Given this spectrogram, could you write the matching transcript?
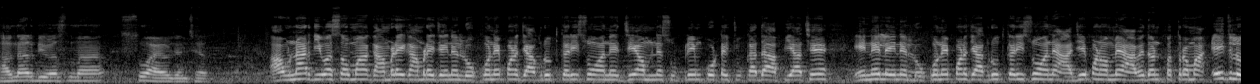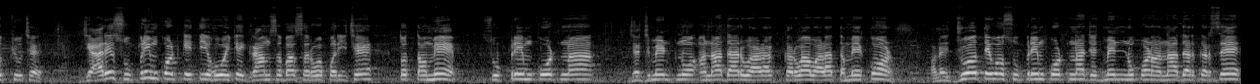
આવનાર દિવસમાં શું આયોજન છે? આવનાર દિવસોમાં ગામડે ગામડે જઈને લોકોને પણ જાગૃત કરીશું અને જે અમને સુપ્રીમ કોર્ટે ચુકાદા આપ્યા છે, એને લઈને લોકોને પણ જાગૃત કરીશું અને આજે પણ અમે આવેદનપત્રમાં એ જ લખ્યું છે, જ્યારે સુપ્રીમ કોર્ટ કહેતી હોય કે ગ્રામસભા સર્વોપરી છે, તો તમે સુપ્રીમ કોર્ટના જજમેન્ટનો અનાદારવાળા કરવાવાળા તમે કોણ? અને જો તેઓ સુપ્રીમ કોર્ટના જજમેન્ટનું પણ અનાદર કરશે,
